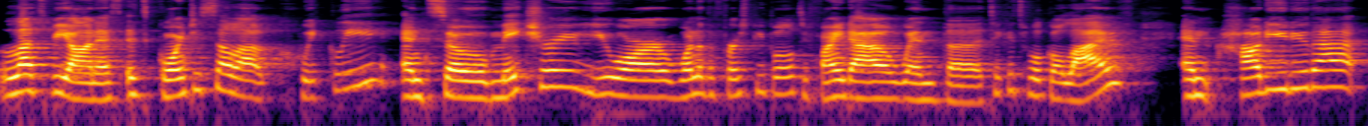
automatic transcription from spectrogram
let's be honest, it's going to sell out quickly. And so make sure you are one of the first people to find out when the tickets will go live. And how do you do that?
